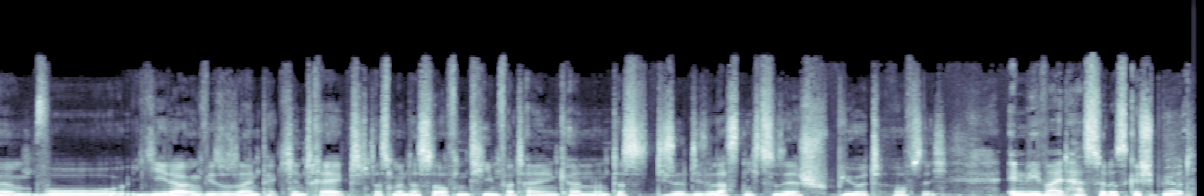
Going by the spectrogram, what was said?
ähm, wo jeder irgendwie so sein Päckchen trägt, dass man das so auf ein Team verteilen kann und dass diese, diese Last nicht zu sehr spürt auf sich. Inwieweit hast du das gespürt?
